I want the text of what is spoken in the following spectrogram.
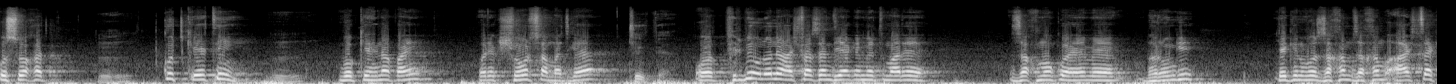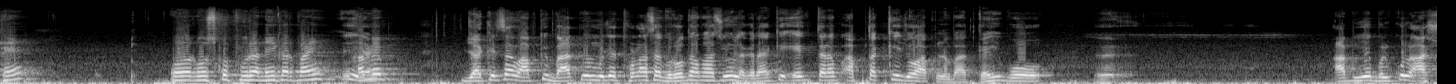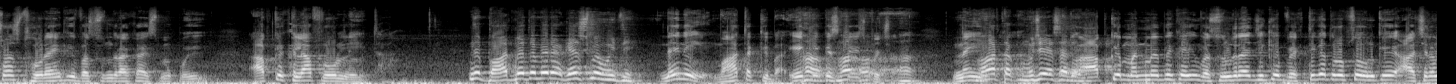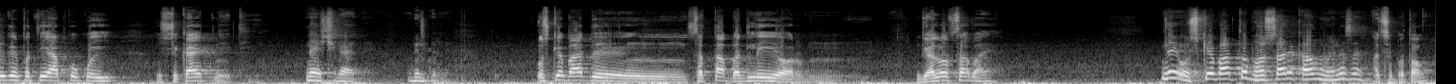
उस वक्त हम्म, कुछ कहती हम्म, वो कह ना पाई। और एक शोर सा मच गया। ठीक है। और फिर भी उन्होंने आश्वासन दिया कि मैं तुम्हारे ज़ख्मों को है मैं भरूँगी। लेकिन वो ज़ख्म ज़ख्म आज तक हैं और उसको पूरा नहीं कर पाए। हमें जाकिर साहब आपकी बात में मुझे थोड़ा सा विरोधाभास यूँ लग रहा है कि एक तरफ़ अब तक की जो आपने बात कही वो आप ये बिल्कुल आश्वस्त हो रहे हैं कि वसुंधरा का इसमें कोई आपके खिलाफ रोल नहीं था। नहीं बाद में तो मेरे अगेंस्ट में हुई थी। नहीं नहीं वहाँ तक की बात एक हाँ, एक स्टेज हाँ, पे हाँ, हाँ। नहीं। वहाँ तक मुझे ऐसा तो नहीं आपके मन में भी कहीं वसुंधरा जी के व्यक्तिगत रूप से उनके आचरण के प्रति आपको कोई शिकायत नहीं थी? नहीं शिकायत नहीं बिल्कुल नहीं। उसके बाद सत्ता बदली और गहलोत साहब आए। नहीं उसके बाद तो बहुत सारे काम हुए ना सर। अच्छा बताओ।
